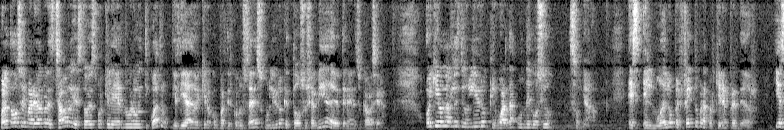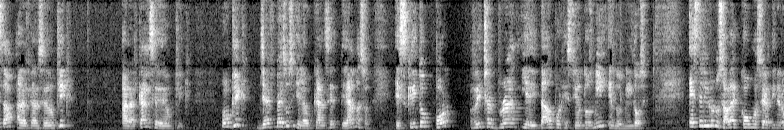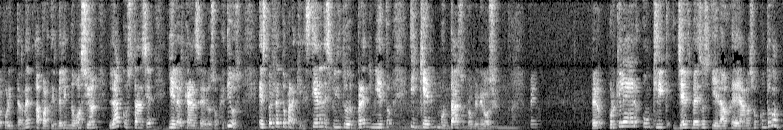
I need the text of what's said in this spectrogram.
Hola a todos, soy Mario Álvarez Chavarro y esto es Por qué leer número 24 y el día de hoy quiero compartir con ustedes un libro que todo social media debe tener en su cabecera. Hoy quiero hablarles de un libro que guarda un negocio soñado. Es el modelo perfecto para cualquier emprendedor y está al alcance de un clic. Al alcance de un clic. Un clic, Jeff Bezos y el alcance de Amazon, escrito por Richard Brand y editado por Gestión 2000 en 2012. Este libro nos habla de cómo hacer dinero por Internet a partir de la innovación, la constancia y el alcance de los objetivos. Es perfecto para quienes tienen espíritu de emprendimiento y quieren montar su propio negocio. Pero, ¿por qué leer un clic Jeff Bezos y el auge de Amazon.com?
